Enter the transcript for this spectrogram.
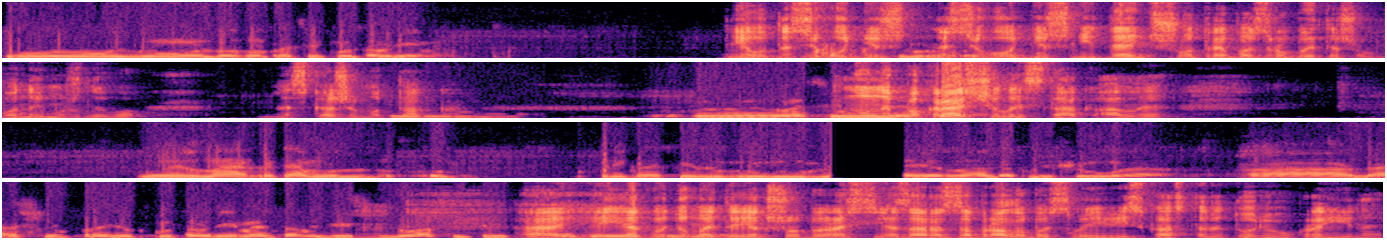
Ну, думаю, должно пройти какое-то время. Ні, от на, сьогодніш, на сьогоднішній день що треба зробити, щоб вони, можливо, не скажімо так. М, На Ну, сегодня, не покращились так, але. Не знаю, хотя бы вот прекратить друг друга убивать, наверное, это ключевое. А дальше пройдет какое-то время, там 10, 20, 30. А лет. як ви думаєте, якщо б Росія зараз забрала б свої війська з території України,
